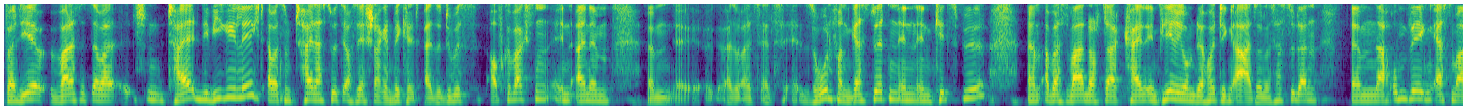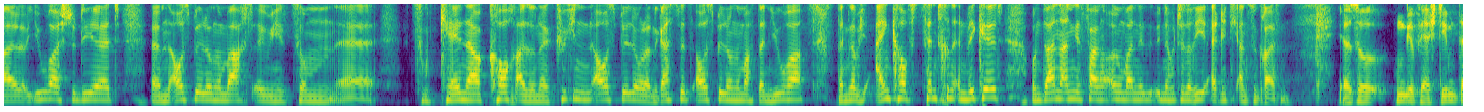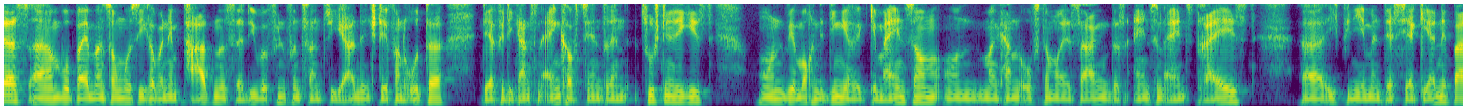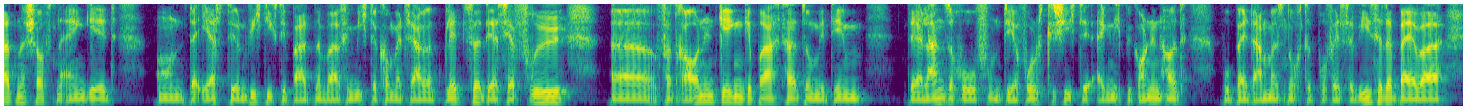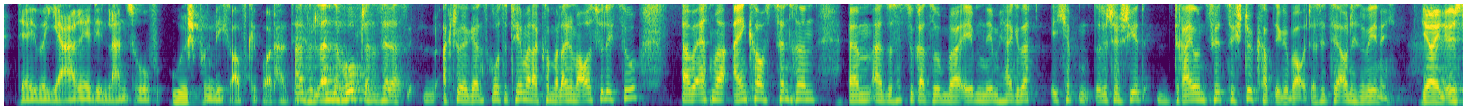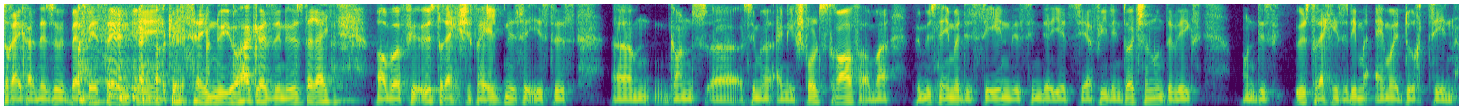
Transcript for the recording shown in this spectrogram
Bei dir war das jetzt aber ein Teil in die Wiege gelegt, aber zum Teil hast du es ja auch sehr stark entwickelt. Also du bist aufgewachsen in einem, ähm, äh, also als, als Sohn von Gastwirten in, in Kitzbühel, ähm, aber es war noch da kein Imperium der heutigen Art, sondern das hast du dann ähm, nach Umwegen erstmal Jura studiert, ähm, eine Ausbildung gemacht, irgendwie zum äh, zum Kellner, Koch, also eine Küchenausbildung oder eine Gastwirtsausbildung gemacht, dann Jura, dann glaube ich Einkaufszentren entwickelt und dann angefangen irgendwann in der Hotellerie richtig anzugreifen. Ja, so ungefähr stimmt das, ähm, wobei man sagen muss, ich habe einen Partner seit über 25 Jahren, den Stefan Rutter, der für die ganzen Einkaufszentren zuständig ist und wir machen die Dinge gemeinsam und man kann oft einmal sagen, dass eins und eins drei ist. Äh, ich bin jemand, der sehr gerne Partnerschaften eingeht und der erste und wichtigste Partner war für mich der Kommerzialrat Plätzer, der sehr früh äh, Vertrauen entgegengebracht hat und mit dem der Lanzerhof und die Erfolgsgeschichte eigentlich begonnen hat, wobei damals noch der Professor Wieser dabei war, der über Jahre den Lanzerhof ursprünglich aufgebaut hatte. Also Lanzerhof, das ist ja das aktuell ganz große Thema, da kommen wir gleich nochmal ausführlich zu. Aber erstmal Einkaufszentren, ähm, also das hast du gerade so mal eben nebenher gesagt, ich habe recherchiert, 43 Stück habt ihr gebaut, das ist ja auch nicht so wenig. Ja, in Österreich halt, also besser in, okay. besser in New York als in Österreich, aber für österreichische Verhältnisse ist es ähm, ganz, äh, sind wir eigentlich stolz drauf, aber wir müssen ja immer das sehen, wir sind ja jetzt sehr viel in Deutschland unterwegs und das Österreich ist halt immer einmal durch zehn.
